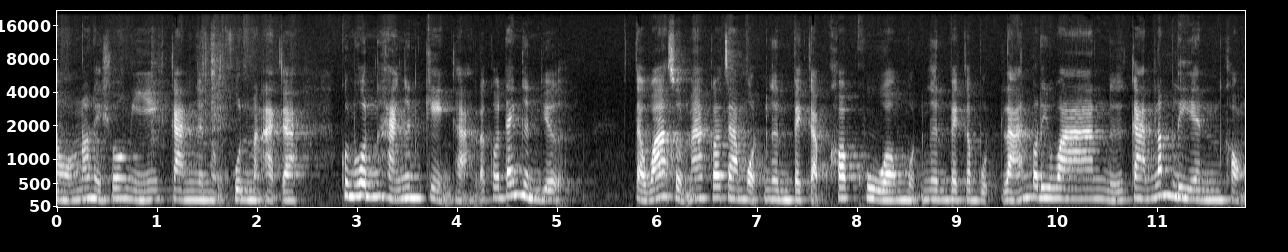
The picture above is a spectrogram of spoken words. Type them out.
น้องเนาะในช่วงนี้ การเงินของคุณมันอาจจะคุณพลหาเงินเก่งค่ะ แล้วก็ได้เงินเยอะ แต่ว่าส่วนมากก็จะหมดเงินไปกับครอบครัว หมดเงินไปกับบุตรหลานบริวาร หรือการร่ำเรียนของ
